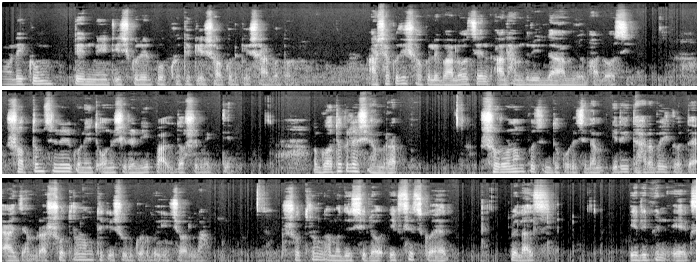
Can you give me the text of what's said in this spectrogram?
আলাইকুম টেন মিনিট স্কুলের পক্ষ থেকে সকলকে স্বাগতম। আশা করি সকলে ভালো আছেন, আলহামদুলিল্লাহ আমিও ভালো আছি। সপ্তম শ্রেণির গণিত অনুশীলনী পাঁচ দশমিক তিন। গত ক্লাসে আমরা ষোলো নং পর্যন্ত করেছিলাম, এরই ধারাবাহিকতায় আজ আমরা সতেরো নং থেকে শুরু করব ইনশাল্লাহ সতেরো নং আমাদের ছিল x square plus eleven x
